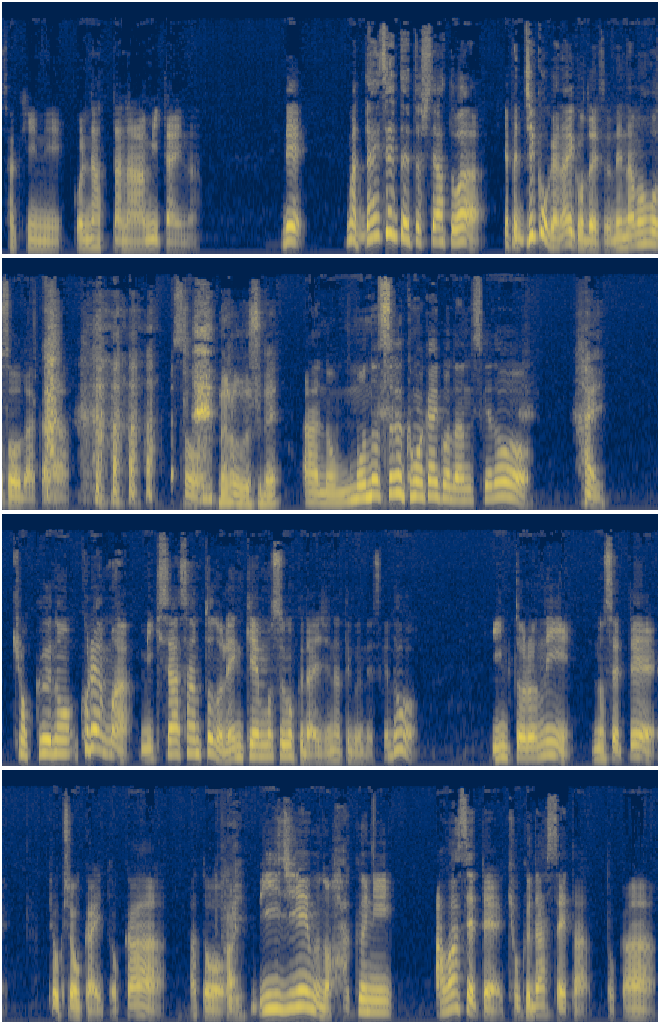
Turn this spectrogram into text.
作品にこれなったな、みたいな。で、まあ大前提としてあとは、やっぱり事故がないことですよね。生放送だから。そう。なるほどですね。あの、ものすごい細かいことなんですけど、はい。曲の、これはまあ、ミキサーさんとの連携もすごく大事になってくるんですけど、イントロに乗せて曲紹介とか、あと、はい、BGM の拍に合わせて曲出せたとか、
